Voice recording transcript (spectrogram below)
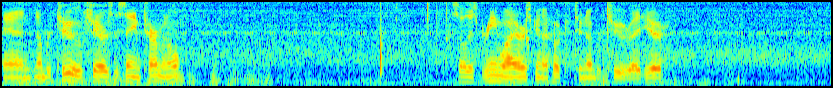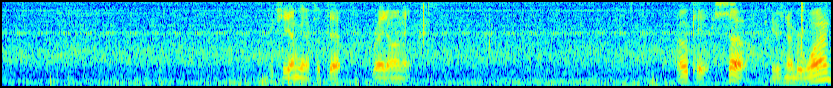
and number 2 shares the same terminal. So this green wire is going to hook to number two right here. I'm going to put that right on it. Okay, so here's number one.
